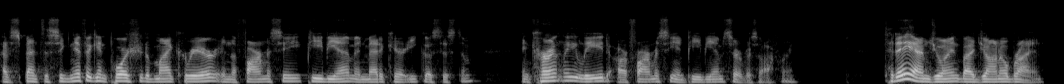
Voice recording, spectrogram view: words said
I've spent a significant portion of my career in the pharmacy, PBM, and Medicare ecosystem, and currently lead our pharmacy and PBM service offering. Today, I'm joined by John O'Brien.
